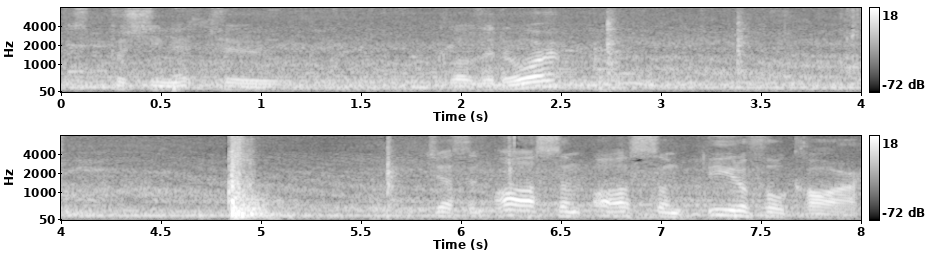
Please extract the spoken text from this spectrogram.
just pushing it to close the door. Just an awesome, awesome, beautiful car.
